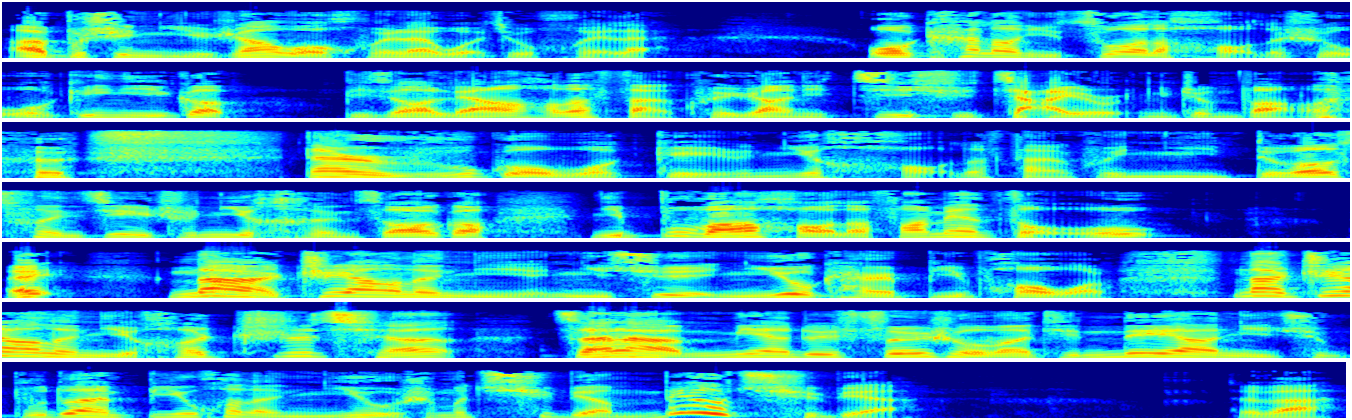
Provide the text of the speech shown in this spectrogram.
而不是你让我回来我就回来。我看到你做的好的时候，我给你一个比较良好的反馈，让你继续加油，你真棒。但是如果我给了你好的反馈，你得寸进尺，你很糟糕，你不往好的方面走。哎，那这样的你，你去，你又开始逼迫我了。那这样的你和之前咱俩面对分手问题那样，你去不断逼迫的你有什么区别？没有区别，对吧？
